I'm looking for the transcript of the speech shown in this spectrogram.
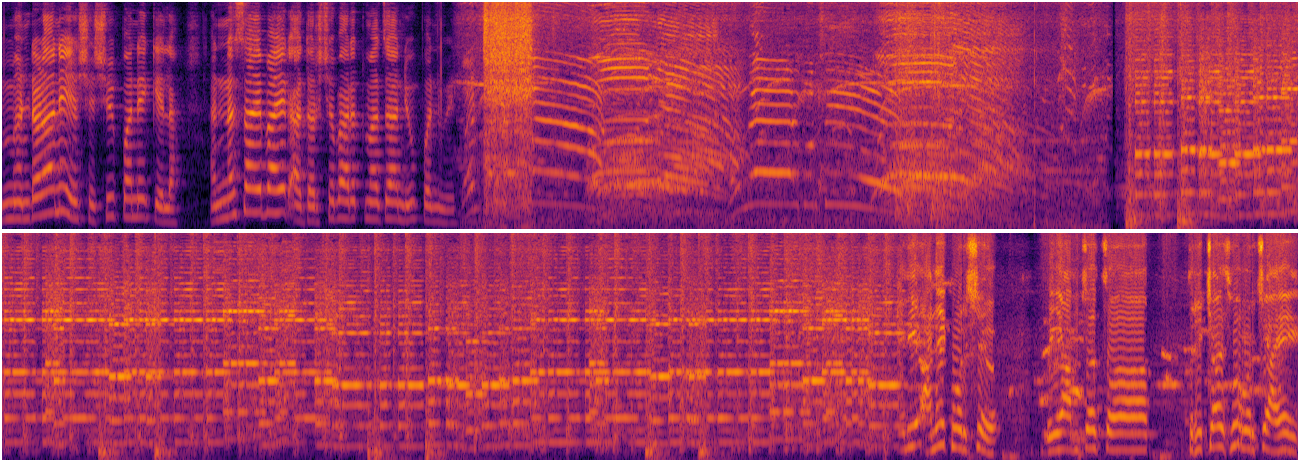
मंडळाने यशस्वीपणे केला. अण्णासाहेब आहेर आदर्श भारत माझा न्यू पनवेल. गेली अनेक वर्ष हे आमचंच त्रेचाळीसवं वर्ष आहे.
